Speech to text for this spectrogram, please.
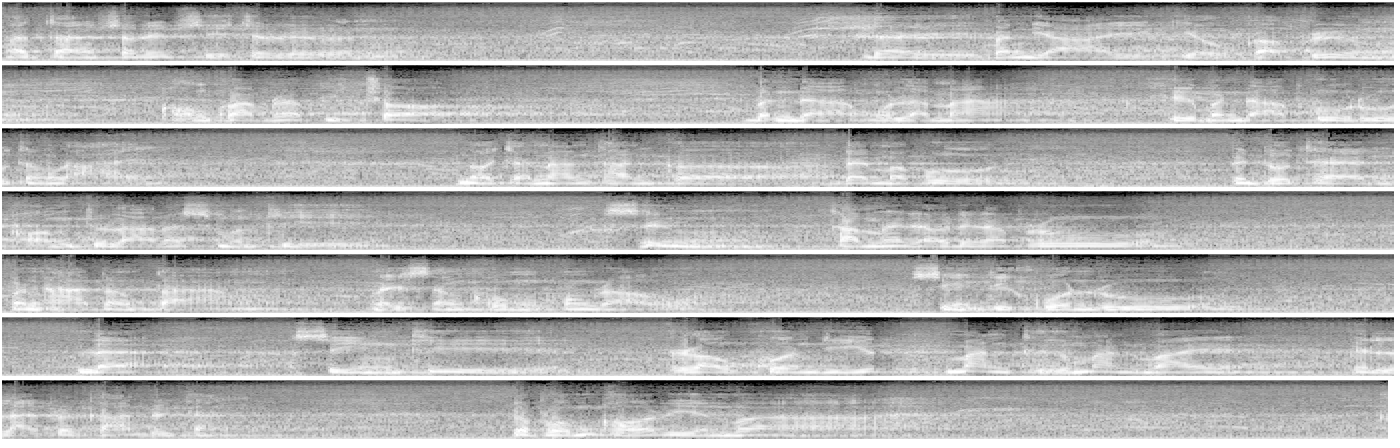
อาจารย์ชริฟศรีเจริญ ได้บรรยายเกี่ยวกับเรื่องของความรับผิดชอบ บรรดาอุลามะ คือบรรดาผู้รู้ทั้งหลาย นอกจากนั้นท่านก็ได้มาพูดเป็นตัวแทนของจุฬาราชมนตรี ซึ่งทำให้เราได้รับรู้ปัญหาต่างๆ ในสังคมของเรา สิ่งที่ควรรู้ และสิ่งที่เราควรจะยึดมั่นถือมั่นไว้เป็นหลายประการด้วยกันกระผมขอเรียนว่า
